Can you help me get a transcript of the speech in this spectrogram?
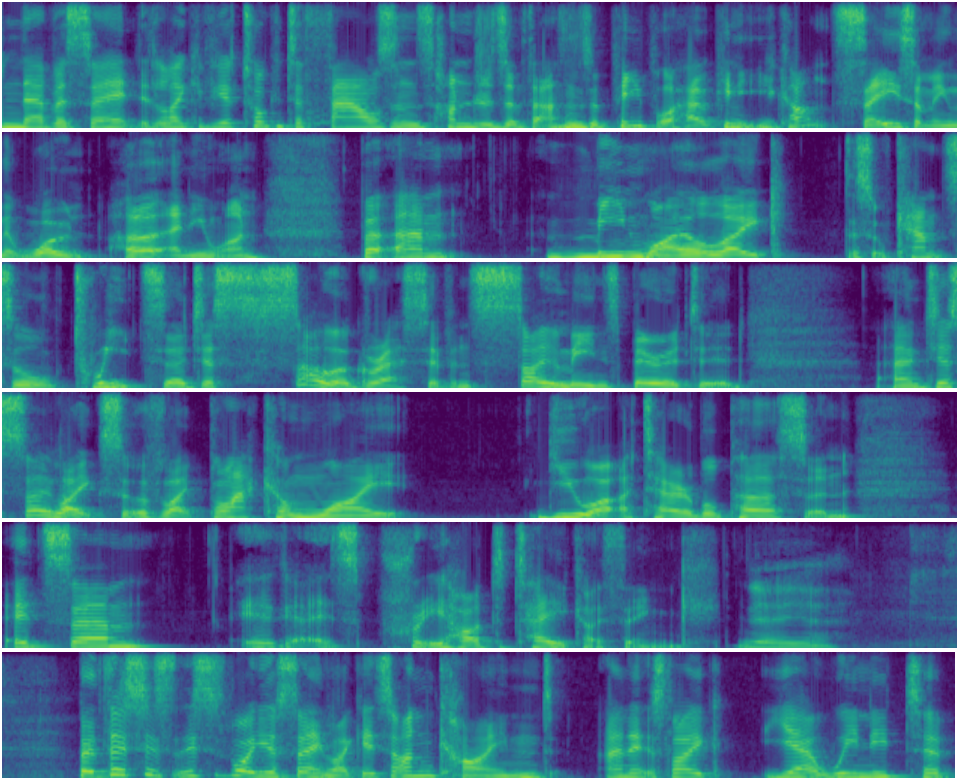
never say it. Like if you're talking to thousands, hundreds of thousands of people, how can you? You can't say something that won't hurt anyone. But um, meanwhile, like the sort of cancel tweets are just so aggressive and so mean spirited, and just so like sort of like black and white. You are a terrible person. It's um, it, it's pretty hard to take. I think. Yeah, yeah. But this is this is what you're saying. Like it's unkind, and it's like, yeah, we need to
